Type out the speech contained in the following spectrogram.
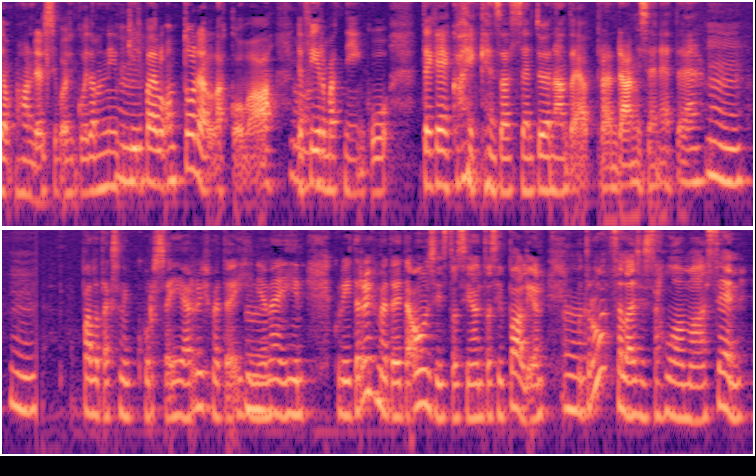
ja Handelsi voisin kuvitella, niin mm. kilpailu on todella kovaa. No. Ja firmat niin kuin, tekee kaikkensa sen työnantajabrändäämisen eteen. Mm, mm palatakseni kursseihin ja ryhmätöihin mm. ja näihin, kun niitä ryhmätöitä on siis tosiaan tosi paljon. Mm. Mutta ruotsalaisissa huomaa sen,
